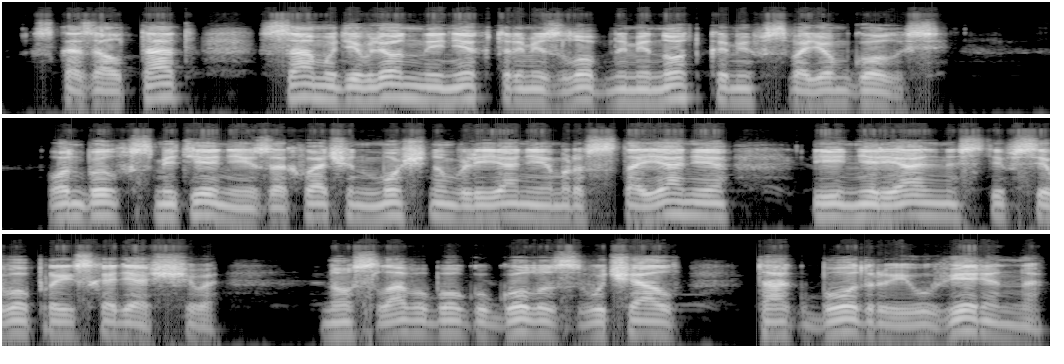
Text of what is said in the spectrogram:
— сказал Тат, сам удивленный некоторыми злобными нотками в своем голосе. Он был в смятении, захвачен мощным влиянием расстояния и нереальности всего происходящего. Но, слава богу, голос звучал так бодро и уверенно.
